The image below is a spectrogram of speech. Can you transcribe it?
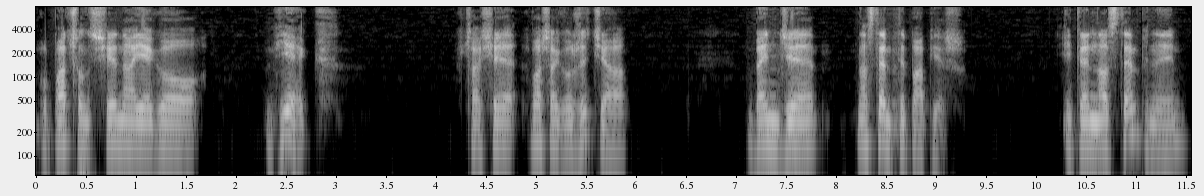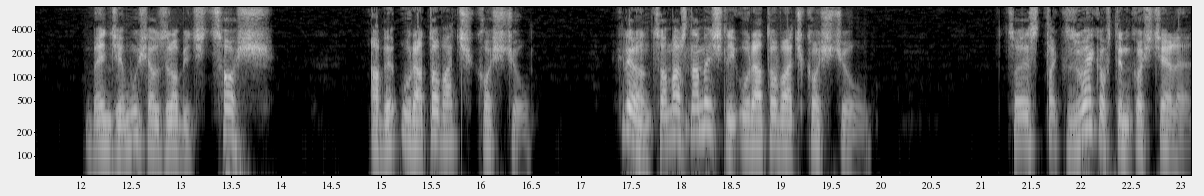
bo patrząc się na jego wiek w czasie waszego życia, będzie następny papież. I ten następny będzie musiał zrobić coś, aby uratować Kościół. Kryon, co masz na myśli uratować Kościół? Co jest tak złego w tym Kościele?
